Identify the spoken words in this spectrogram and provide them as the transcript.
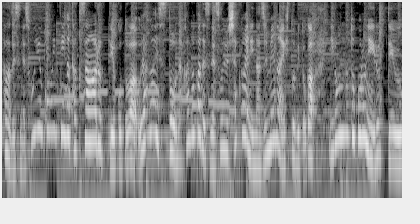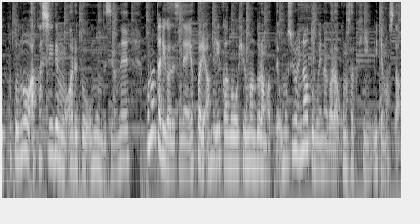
ただですねそういうコミュニティがたくさんあるっていうことは裏返すとなかなかですねそういう社会に馴染めない人々がいろんなところにいるっていうことの証でもあると思うんですよね。この辺りがですねやっぱりアメリカのヒューマンドラマって面白いなと思いながらこの作品見てました。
